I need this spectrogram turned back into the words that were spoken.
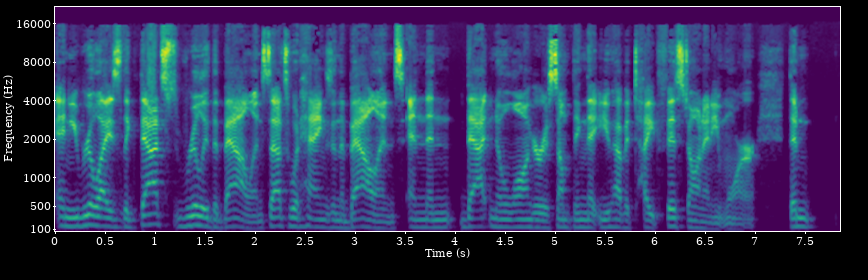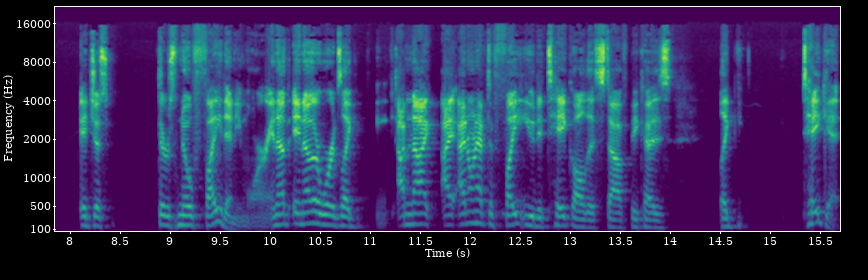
and you realize like that's really the balance. That's what hangs in the balance. And then that no longer is something that you have a tight fist on anymore. Then it just there's no fight anymore. In, in other words, like I'm not, I, I don't have to fight you to take all this stuff because like take it,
